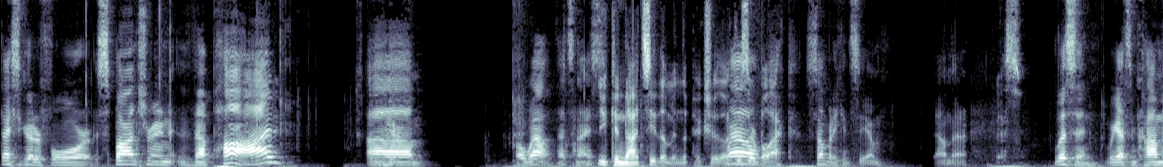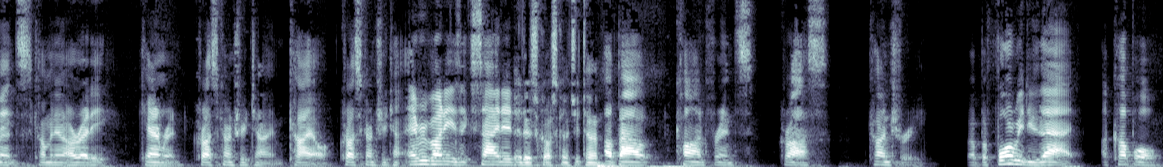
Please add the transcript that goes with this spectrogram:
thanks to Goodr for sponsoring the pod. Um, oh wow, that's nice. You cannot see them in the picture though because Well, they're black. Somebody can see them down there. Yes. Listen, we got some comments coming in already. Cameron, cross country time. Kyle, cross country time. Everybody is excited It is cross country time. about conference cross country. But before we do that, a couple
